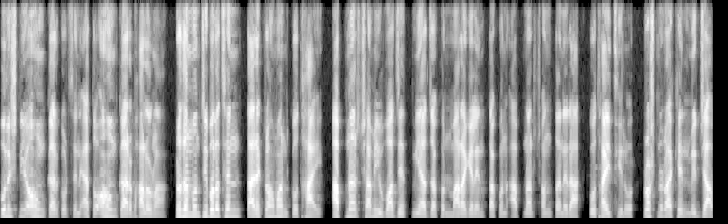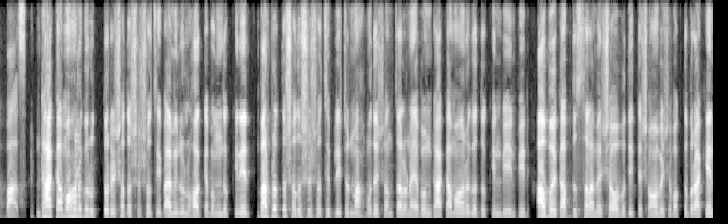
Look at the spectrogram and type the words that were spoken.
পুলিশ নিয়ে অহংকার করছেন। এত অহংকার ভালো না। প্রধানমন্ত্রী বলেছেন, তারেক রহমান কোথায়? আপনার স্বামী ওয়াজেদ মিয়া যখন মারা গেলেন, তখন আপনার সন্তানেরা কোথায় ছিল? প্রশ্ন রাখেন মির্জা আব্বাস। ঢাকা মহানগর উত্তরের সদস্য সচিব আমিনুল হক এবং দক্ষিণের ভারপ্রাপ্ত সদস্য সচিব লিটন মাহমুদের সঞ্চালনায় এবং ঢাকা মহানগর দক্ষিণ বিএনপির আহ্বায়ক আব্দুল সালামের সভাপতিত্বে সমাবেশে বক্তব্য রাখেন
